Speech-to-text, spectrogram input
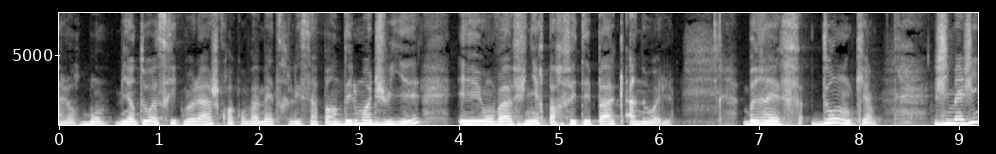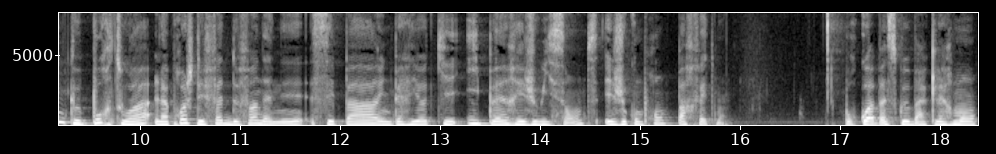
Alors bon, bientôt à ce rythme-là, je crois qu'on va mettre les sapins dès le mois de juillet et on va finir par fêter Pâques à Noël. Bref, donc, j'imagine que pour toi, l'approche des fêtes de fin d'année, c'est pas une période qui est hyper réjouissante et je comprends parfaitement. Pourquoi? Parce que bah clairement,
